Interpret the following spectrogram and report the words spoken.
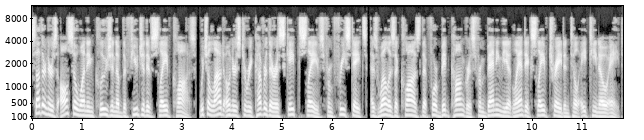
Southerners also won inclusion of the Fugitive Slave Clause, which allowed owners to recover their escaped slaves from free states, as well as a clause that forbid Congress from banning the Atlantic slave trade until 1808.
